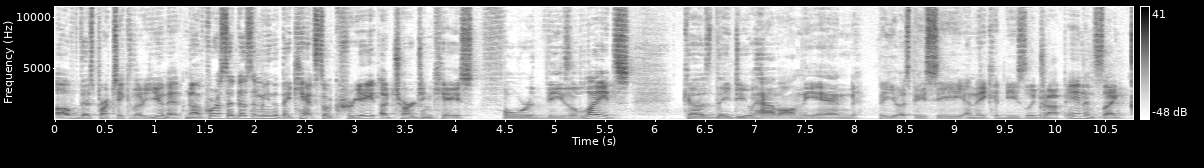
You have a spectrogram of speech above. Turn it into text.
of this particular unit. Now, of course, that doesn't mean that they can't still create a charging case for these lights because they do have on the end the USB-C and they could easily drop in and it's like,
